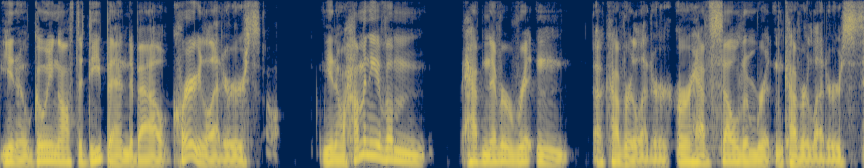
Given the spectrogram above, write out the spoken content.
you know, going off the deep end about query letters, you know, how many of them have never written a cover letter or have seldom written cover letters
